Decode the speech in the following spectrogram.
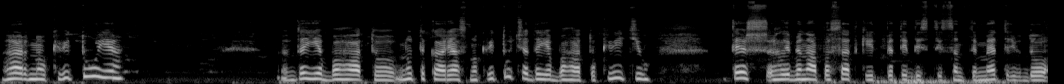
гарно квітує, дає багато, ну така рясно квітуча, дає багато квітів. Теж глибина посадки від 50 см до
